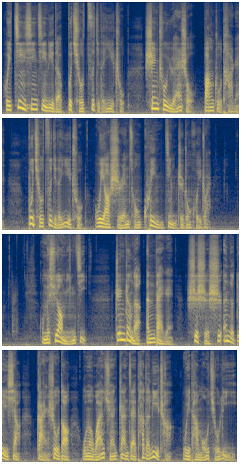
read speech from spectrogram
会尽心尽力的不求自己的益处，伸出援手帮助他人，不求自己的益处，为要使人从困境之中回转。我们需要铭记，真正的恩待人，是使施恩的对象感受到我们完全站在他的立场，为他谋求利益，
